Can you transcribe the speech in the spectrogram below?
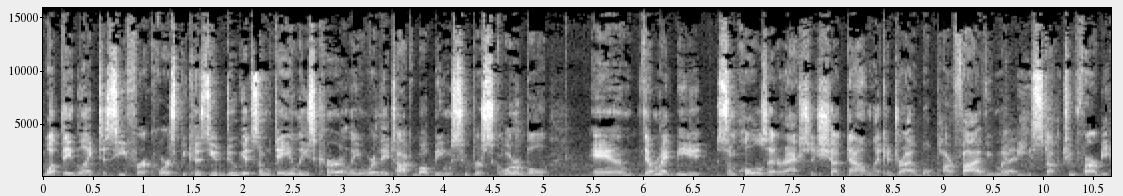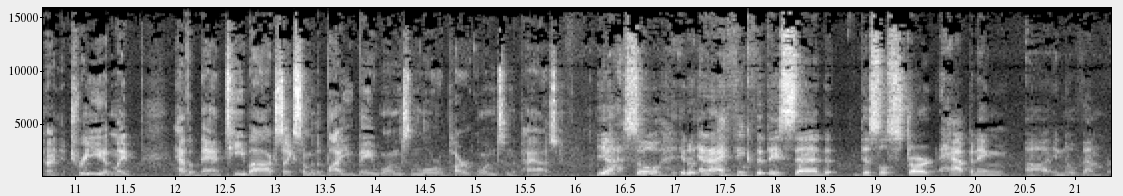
what they'd like to see for a course because you do get some dailies currently where they talk about being super scoreable and there might be some holes that are actually shut down, like a drivable par five. You might Right. be stuck too far behind a tree. It might have a bad tee box, like some of the Bayou Bay ones and Laurel Park ones in the past. Yeah, so it and I think that they said this will start happening uh, in November.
